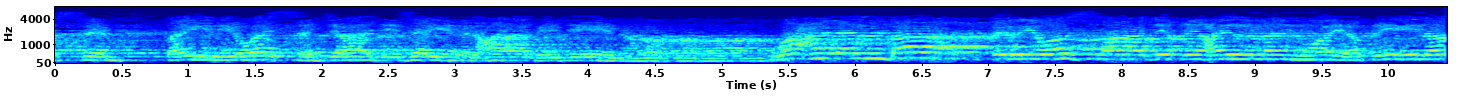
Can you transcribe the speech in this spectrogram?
السبطين والسجاد زين العابدين. وعلى الباقر والصادق علما ويقينا.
